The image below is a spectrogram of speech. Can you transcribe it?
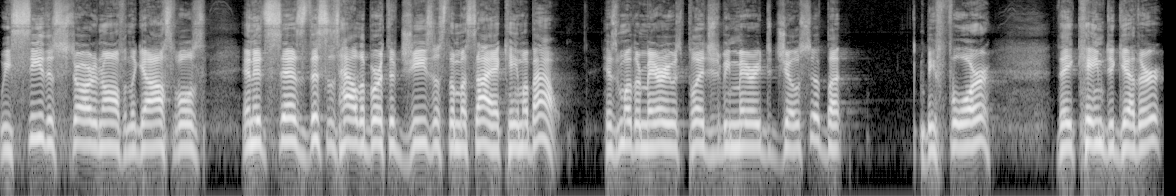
we see this starting off in the gospels and it says this is how the birth of jesus the messiah came about. His mother Mary was pledged to be married to Joseph, but before they came together,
